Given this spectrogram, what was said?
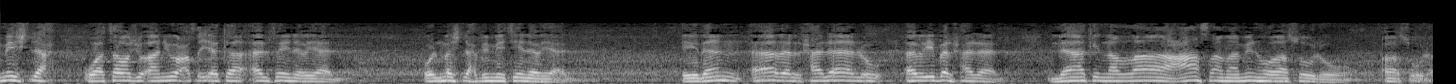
مشلح وترجو أن يعطيك ألفين ريال والمشلح بمئتين ريال. إذا هذا الحلال الربا الحلال. لكن الله عصم منه رسوله رسوله.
